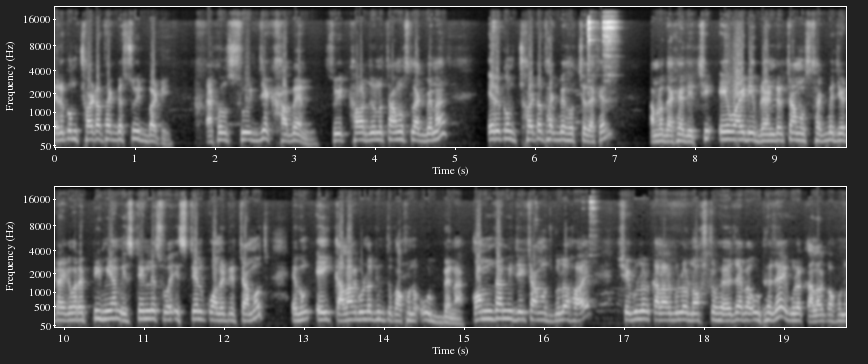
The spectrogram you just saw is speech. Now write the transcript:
এরকম ছয়টা থাকবে সুইট বাটি। এখন সুইট যে খাবেন সুইট খাওয়ার জন্য চামচ লাগবে না, এরকম ছয়টা থাকবে হচ্ছে দেখেন আমরা দেখাই দিচ্ছি। এ ওয়াইডি ব্র্যান্ডের চামচ থাকবে, যেটা একেবারে প্রিমিয়াম স্টেনলেস স্টিল কোয়ালিটির চামচ, এবং এই কালারগুলো কিন্তু কখনো উঠবে না। কম দামি যেই চামচগুলো হয়, সেগুলোর কালারগুলো নষ্ট হয়ে যায় বা উঠে যায়, এগুলোর কালার কখনো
